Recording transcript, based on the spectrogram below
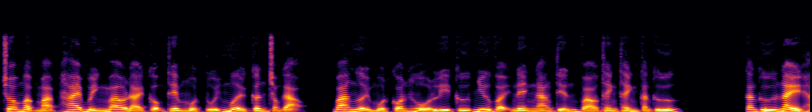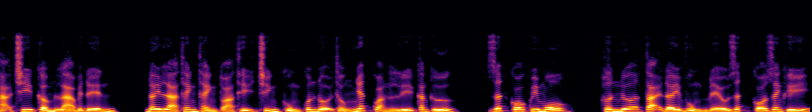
Cho mập mạp hai bình mao đài cộng thêm một túi 10 cân trọng gạo, ba người một con hồ ly cứ như vậy nên ngang tiến vào thanh thành căn cứ. Căn cứ này hạ chi cẩm là biết đến, đây là thanh thành tòa thị chính cùng quân đội thống nhất quản lý căn cứ, rất có quy mô, hơn nữa tại đây vùng đều rất có danh khí,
